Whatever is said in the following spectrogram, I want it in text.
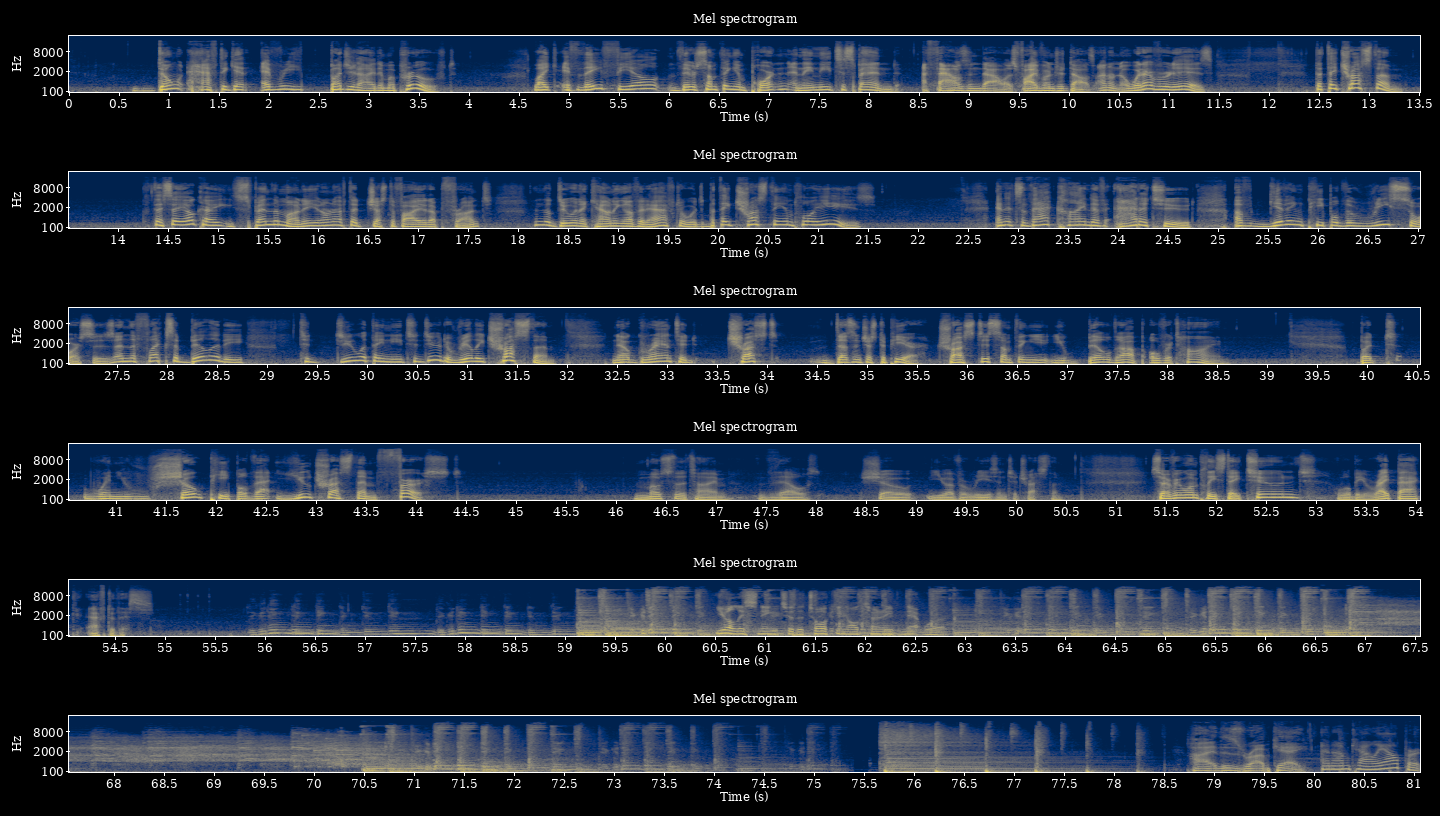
don't have to get every budget item approved. Like if they feel there's something important and they need to spend a thousand dollars, five hundred dollars, I don't know, whatever it is, that they trust them. They say, okay, spend the money, you don't have to justify it up front, and they'll do an accounting of it afterwards, but they trust the employees. And it's that kind of attitude of giving people the resources and the flexibility to do what they need to do, to really trust them. Now, granted, trust doesn't just appear, trust is something you, you build up over time. But when you show people that you trust them first, most of the time they'll show you have a reason to trust them. So, everyone, please stay tuned. We'll be right back after this. You're listening to the Talking Alternative Network. Hi, this is Rob Kay. And I'm Callie Alpert.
